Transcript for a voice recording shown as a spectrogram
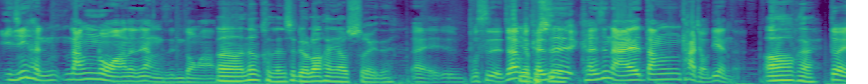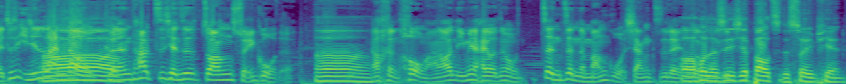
已经很囊挪的那样子，你懂吗？呃，那可能是流浪汉要睡的。哎，不是，这可是可能是拿来当踏脚垫的，啊，OK，对，就是已经烂到、哦可能它之前是装水果的，嗯然，后很厚嘛，然后里面还有那种阵阵的芒果香之类的，哦，或者是一些报纸的碎片、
